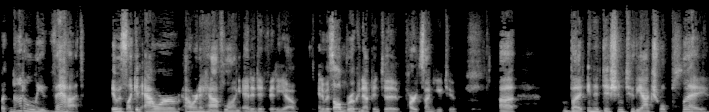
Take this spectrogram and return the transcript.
but not only that, it was like an hour hour and a half long edited video and it was all Mhm. broken up into parts on youtube uh, but in addition to the actual play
